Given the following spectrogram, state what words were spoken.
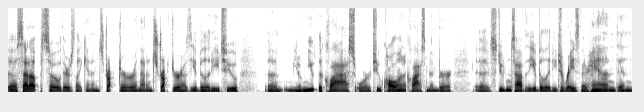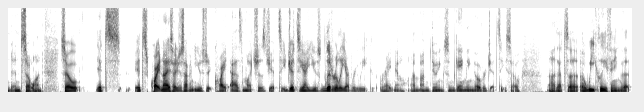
uh, setup. So there's like an instructor, and that instructor has the ability to, um, you know, mute the class or to call on a class member uh, students have the ability to raise their hand and and so on. So it's it's quite nice. I just haven't used it quite as much as Jitsi. Jitsi I use literally every week right now. I'm I'm doing some gaming over Jitsi, so uh, that's a, a weekly thing that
